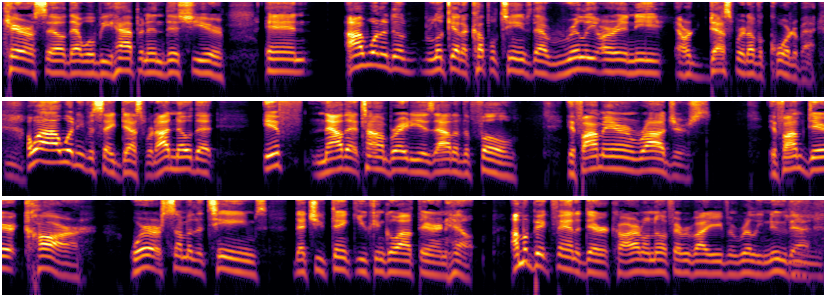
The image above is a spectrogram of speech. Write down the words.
carousel that will be happening this year, and I wanted to look at a couple teams that really are in need, are desperate of a quarterback. Mm. Well, I wouldn't even say desperate. I know that if now that Tom Brady is out of the fold, if I'm Aaron Rodgers, if I'm Derek Carr, where are some of the teams that you think you can go out there and help? I'm a big fan of Derek Carr. I don't know if everybody even really knew that. Mm.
